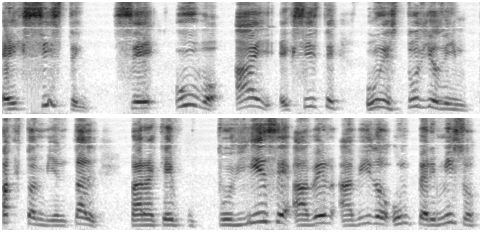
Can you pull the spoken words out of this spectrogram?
¿existen, se hubo, hay, existe un estudio de impacto ambiental para que pudiese haber habido un permiso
